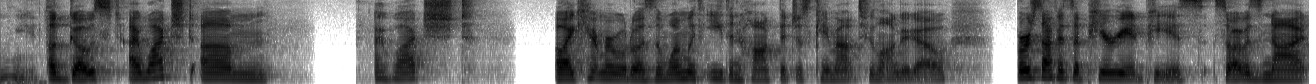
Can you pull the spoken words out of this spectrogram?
Ooh. a ghost i watched um i watched oh i can't remember what it was the one with ethan hawke that just came out too long ago first off it's a period piece so i was not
